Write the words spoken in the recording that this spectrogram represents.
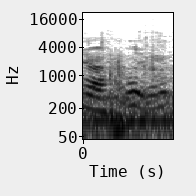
เอ็ดเดินเนี่ย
